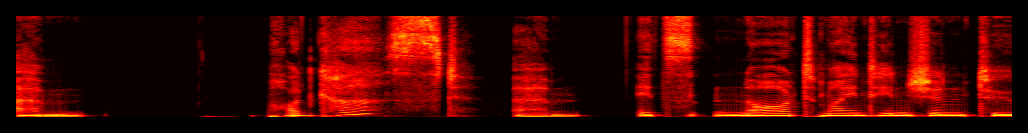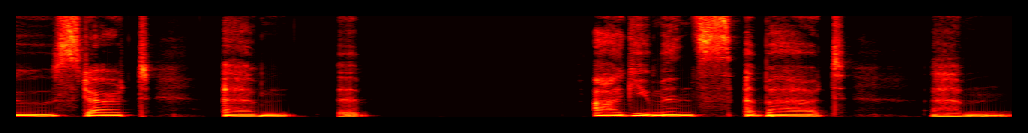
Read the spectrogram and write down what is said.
um, podcast. Um, it's not my intention to start um, uh, arguments about um,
